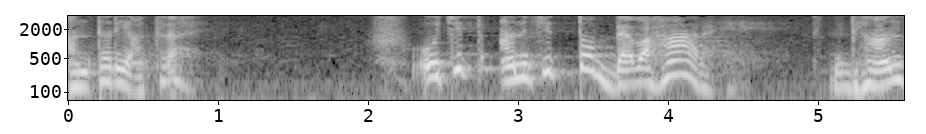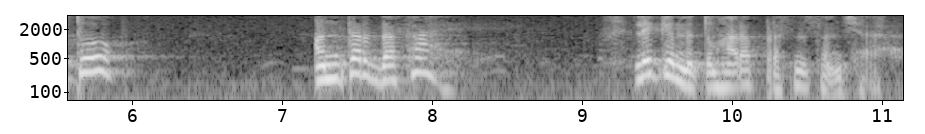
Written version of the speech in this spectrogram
अंतर यात्रा है। उचित, अनुचित तो व्यवहार है। ध्यान तो अंतरदशा है। लेकिन मैं तुम्हारा प्रश्न समझा।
